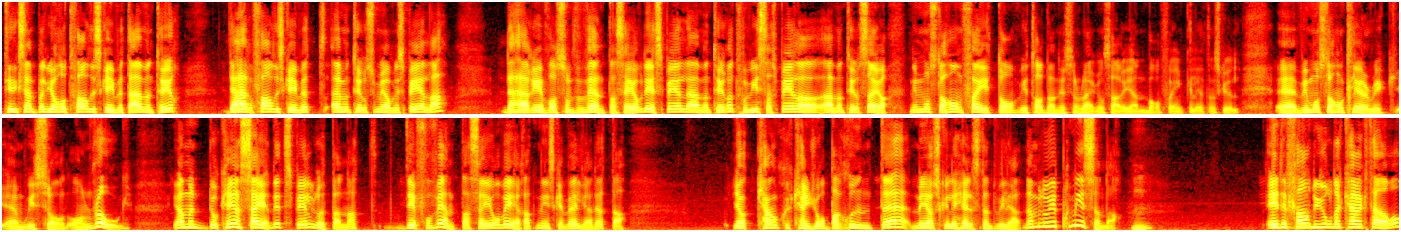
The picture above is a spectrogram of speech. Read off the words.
till exempel jag har ett färdigskrivet äventyr, det här är färdigskrivet äventyr som jag vill spela, det här är vad som förväntar sig av det speläventyret. För vissa speläventyr säger ni måste ha en fighter, vi tar Dungeons and Dragons här igen bara för enkelhetens skull. Eh, vi måste ha en cleric, en wizard och en rogue. Ja men då kan jag säga det till spelgruppen att det förväntar sig av er att ni ska välja detta. Jag kanske kan jobba runt det, men jag skulle helst inte vilja, nej men då är premissen där. Mm. Är det färdiggjorda karaktärer?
